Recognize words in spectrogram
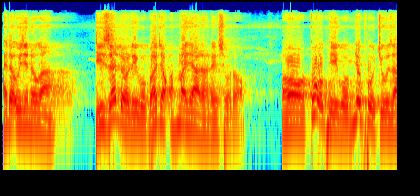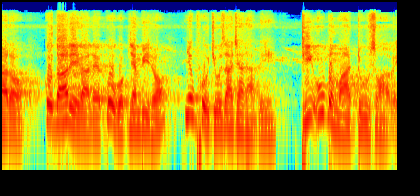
အဲ့တော့ဦးဇင်းတို့ကဒီဇက်တော်လေးကိုဘာကြောင့်အမှတ်ရတာလဲဆိုတော့ဩကို့အဖေကိုမြုပ်ဖို့ကြိုးစားတော့ကို့သားတွေကလည်းကို့ကိုပြန်ပြီးတော့ မြုပ်ဖို့ကြိုးစားကြတာပဲဒီဥပမာတူစွာပဲ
